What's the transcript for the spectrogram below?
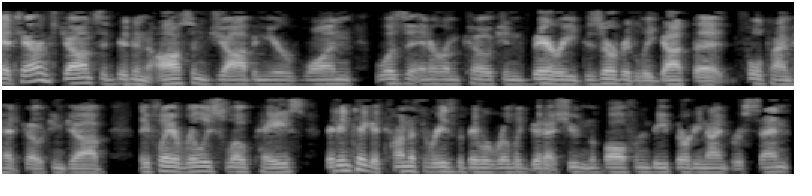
Yeah, Terrence Johnson did an awesome job in year one, was the interim coach, and very deservedly got the full-time head coaching job. They play a really slow pace. They didn't take a ton of threes, but they were really good at shooting the ball from deep, 39%. And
